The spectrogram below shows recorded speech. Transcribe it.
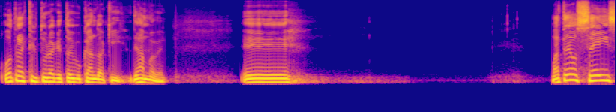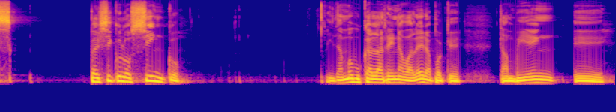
Otra escritura que estoy buscando aquí. Déjame ver. Eh, Mateo 6, versículo 5. Y déjame buscar la Reina Valera porque también eh,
